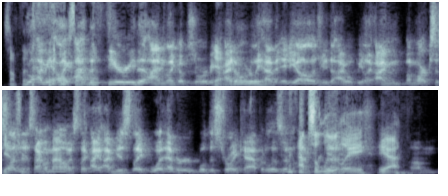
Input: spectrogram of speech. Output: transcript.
something. Well, I mean, like I, the theory that I'm like absorbing, Yeah. I don't really have an ideology that I will be like. I'm a Marxist Yeah, sure. Leninist. I'm a Maoist. Like I, I'm just like whatever will destroy capitalism. I'm for that. Absolutely. Yeah. Um,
